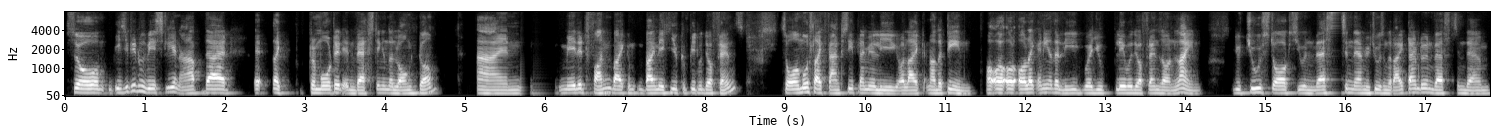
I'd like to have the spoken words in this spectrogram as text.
So EasyTrade was basically an app that eh, like promoted investing in the long term and made it fun by by making you compete with your friends so almost like fantasy premier league or like another team or, or, or like any other league where you play with your friends online you choose stocks you invest in them you choose in the right time to invest in them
